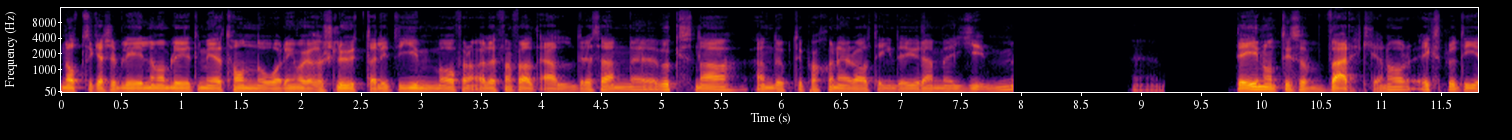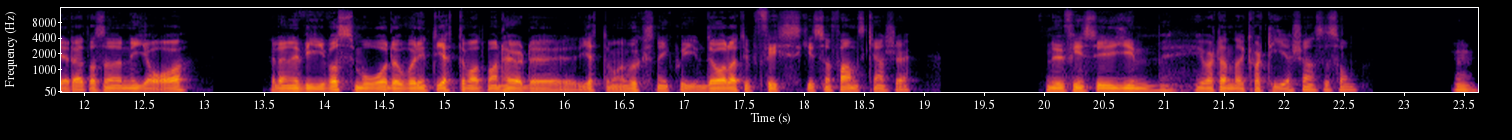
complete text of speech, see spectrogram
något som kanske blir när man blir lite mer tonåring, man kanske slutar lite gymma, och, eller framförallt äldre sen, eh, vuxna, ända upp till pensionärer och allting, det är ju det här med gym. Eh, det är ju någonting som verkligen har exploderat, alltså när jag, eller när vi var små, då var det inte jättemånga att man hörde jättemånga vuxna gick på gym. Det var alla typ Friskis som fanns kanske. Nu finns det ju gym i vartenda kvarter känns det som. Mm.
